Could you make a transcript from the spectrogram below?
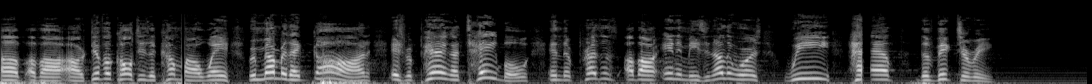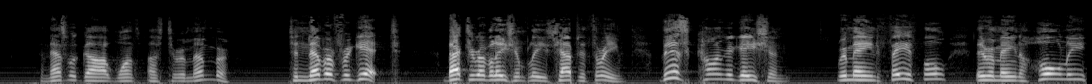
of, of our, our difficulties that come our way, remember that God is preparing a table in the presence of our enemies. In other words, we have the victory. And that's what God wants us to remember. To never forget. Back to Revelation, please, chapter 3. This congregation remained faithful, they remained holy,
